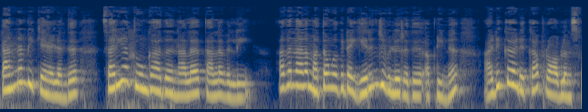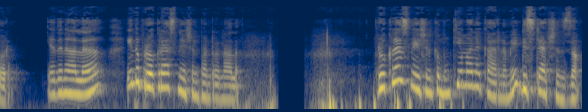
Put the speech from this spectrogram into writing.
தன்னம்பிக்கை இழந்து சரியாக தூங்காததுனால தலைவலி அதனால் மற்றவங்க கிட்ட எரிஞ்சு விழுறது அப்படின்னு அடுக்க அடுக்காக ப்ராப்ளம்ஸ் வரும். எதனால்? இந்த ப்ரோக்ராஸ்னேஷன் பண்ணுறனால ப்ரோக்ராஸ்னேஷனுக்கு முக்கியமான காரணமே டிஸ்ட்ராக்ஷன்ஸ் தான்.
